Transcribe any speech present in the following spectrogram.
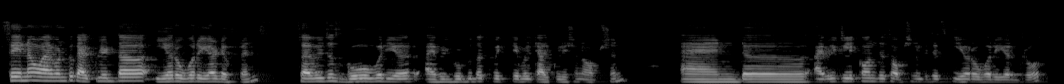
Say now I want to calculate the year over year difference. So I will just go over here. I will go to the quick table calculation option and uh, I will click on this option which is year over year growth.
